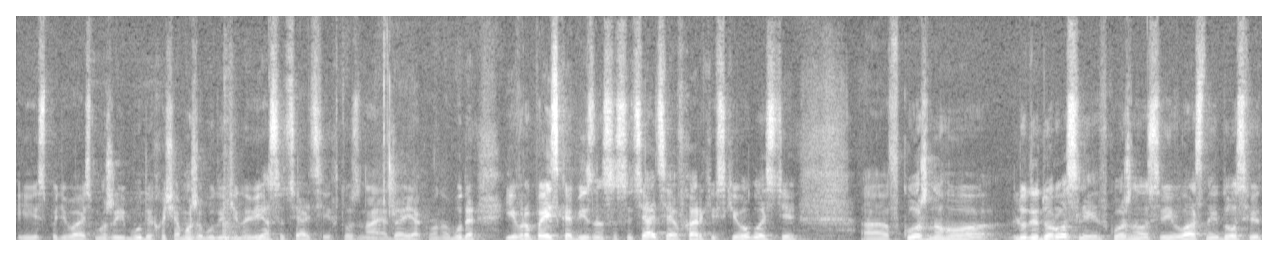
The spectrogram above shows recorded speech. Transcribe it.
І сподіваюсь, може і буде. Хоча може будуть і нові асоціації, хто знає, да, як воно буде. Європейська бізнес-асоціація в Харківській області. В кожного люди дорослі, в кожного свій власний досвід,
